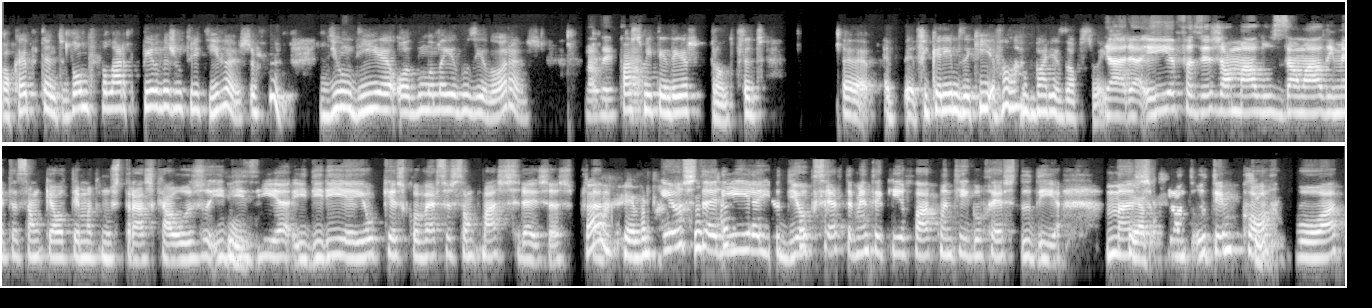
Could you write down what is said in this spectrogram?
Ok? Portanto, vão-me falar de perdas nutritivas de um dia ou de uma meia dúzia de horas? Faço-me entender? Pronto, portanto, uh, ficaríamos aqui a falar de várias opções. Yara, eu ia fazer já uma alusão à alimentação, que é o tema que nos traz cá hoje, e, dizia, e diria eu que as conversas são como as cerejas. Portanto, ah, é verdade. Eu estaria, e o Diogo certamente aqui a falar contigo o resto do dia. Mas pronto, o tempo corre, Sim. boa,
